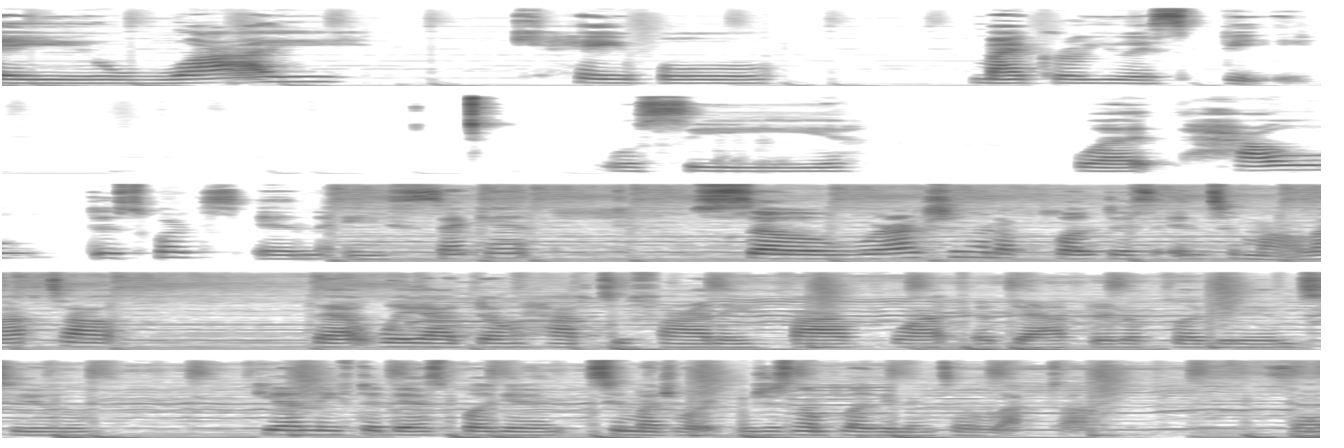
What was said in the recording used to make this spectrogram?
a Y cable micro USB. We'll see what how this works in a second. So we're actually going to plug this into my laptop. That way I don't have to find a 5 watt adapter to plug it into. Get underneath the desk, plug it in, too much work. We're just going to plug it into the laptop. So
